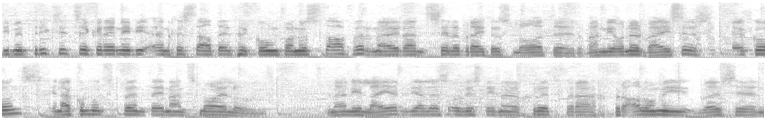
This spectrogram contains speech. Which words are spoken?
die matriek het seker net die ingesteldheid gekom van ons staffer nou dan celebrate ons later want die onderwysers kyk ons en dan kom ons punte en dan smile ons. En dan die leier deel is obviously nou 'n groot vraag veral om die hoofseun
